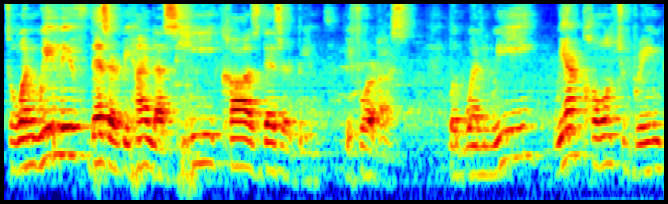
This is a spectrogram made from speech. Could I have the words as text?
So when we leave desert behind us, He caused desert be before us. But when we we are called to bring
